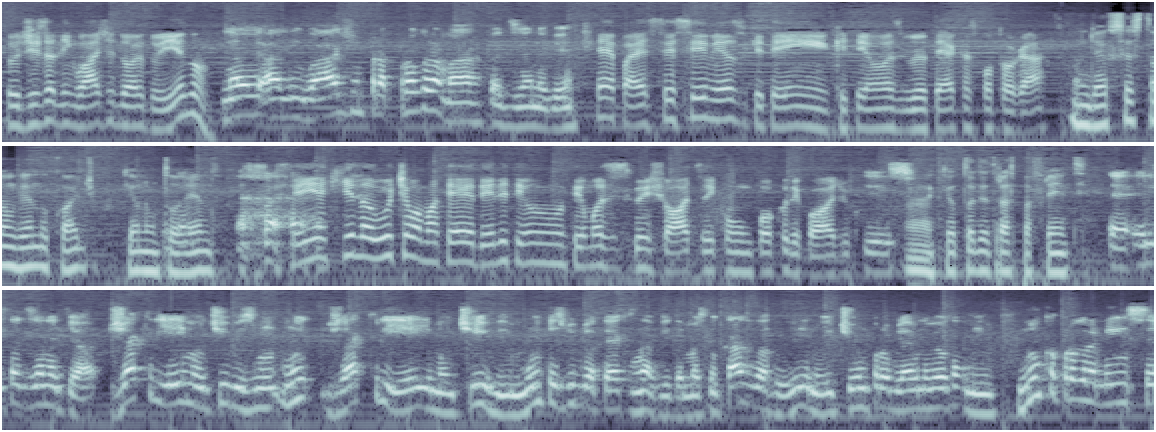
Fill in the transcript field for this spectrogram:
Tu diz a linguagem do Arduino? Não, a linguagem para programar, tá dizendo aqui. É, parece ser C mesmo, que tem, que tem umas bibliotecas .h. Onde é que vocês estão vendo o código? Que eu não tô vendo. Tem aqui na última matéria dele, tem, um, tem umas screenshots aí com um pouco de código. Isso. Ah, que eu tô de trás pra frente. É, ele tá dizendo aqui, ó. Já criei e mantive, já criei e mantive muitas bibliotecas na vida, mas no caso do Arduino, eu tinha um problema no meu caminho. Nunca programei em C++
